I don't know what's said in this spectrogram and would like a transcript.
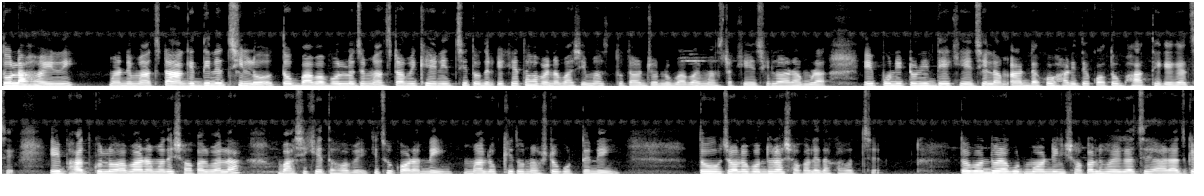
তোলা হয়নি। মানে মাছটা আগের দিনে ছিল, তো বাবা বলল যে, মাছটা আমি খেয়ে নিচ্ছি, তোদেরকে খেতে হবে না বাসি মাছ। তো তার জন্য বাবাই মাছটা খেয়েছিল আর আমরা এই পনির টনির দিয়ে খেয়েছিলাম। আর দেখো হাঁড়িতে কত ভাত থেকে গেছে। এই ভাতগুলো আবার আমাদের সকালবেলা বাসি খেতে হবে। কিছু করার নেই। মা লক্ষ্মী তো নষ্ট করতে নেই। তো চলো বন্ধুরা, সকালে দেখা হচ্ছে। তো বন্ধুরা গুড মর্নিং সকাল হয়ে গেছে। আর আজকে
